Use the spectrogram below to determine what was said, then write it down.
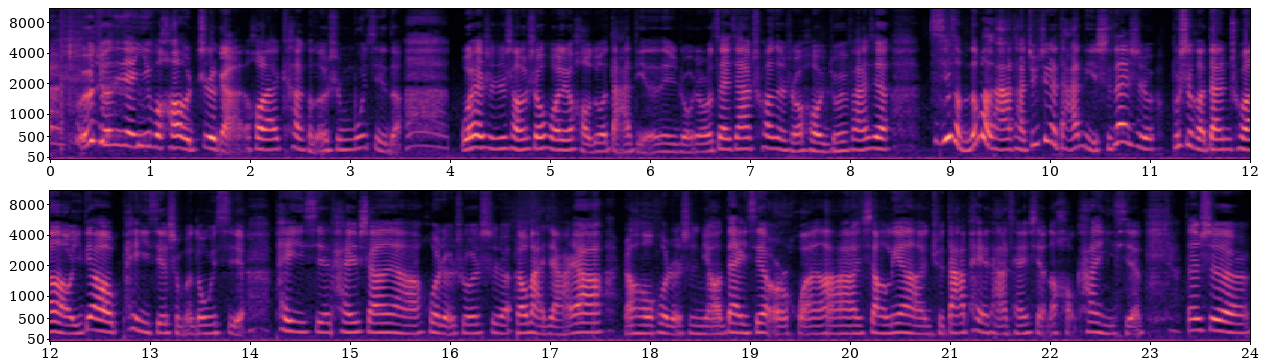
我就觉得那件衣服好有质感。后来看可能是 MUJI 的，我也是日常生活里有好多打底的那种，有时候在家穿的时候，你就会发现自己怎么那么邋遢，就这个打底实在是不适合单穿啊，一定要配一些什么东西，配一些开衫呀，或者说是小马甲呀，然后或者是你要戴一些耳环啊、项链啊，你去搭配它才显得好看一些。但是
